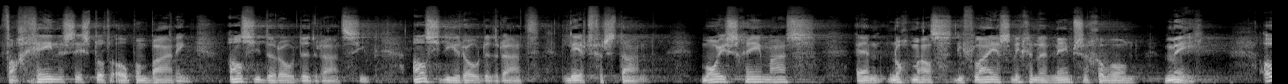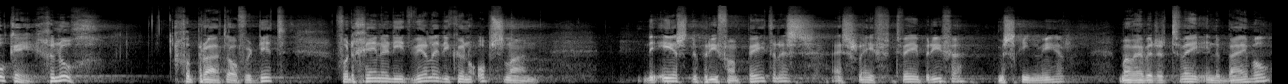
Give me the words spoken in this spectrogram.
Van Genesis tot openbaring. Als je de rode draad ziet. Als je die rode draad leert verstaan. Mooie schema's. En nogmaals, die flyers liggen er, neem ze gewoon mee. Oké, genoeg gepraat over dit. Voor degenen die het willen, die kunnen opslaan. De eerste brief van Petrus. Hij schreef twee brieven, misschien meer. Maar we hebben er twee in de Bijbel.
